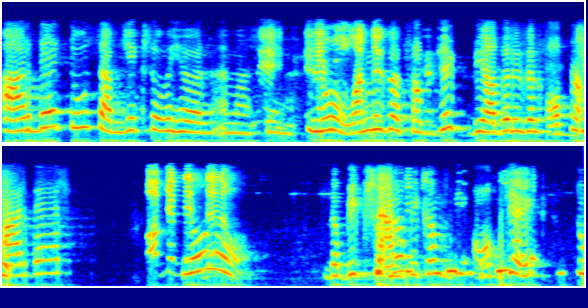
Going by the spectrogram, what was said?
Are there two subjects over here? I'm asking. No, one is a subject, the other is an No, object. are there object is No, dhanam no. The bhikshuka becomes the object to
